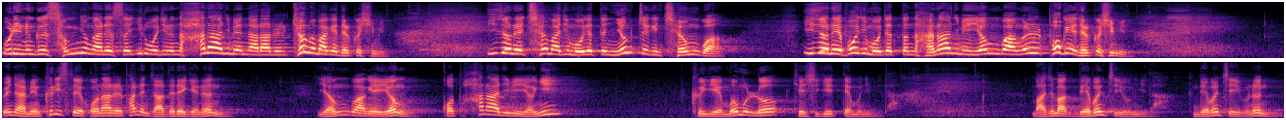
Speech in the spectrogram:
우리는 그 성령 안에서 이루어지는 하나님의 나라를 경험하게 될 것입니다. 이전에 체험하지 못했던 영적인 체험과 이전에 보지 못했던 하나님의 영광을 보게 될 것입니다. 왜냐하면 그리스도의 고난을 받는 자들에게는 영광의 영, 곧 하나님의 영이 그 위에 머물러 계시기 때문입니다. 마지막 네 번째 이유입니다. 네 번째 이유는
